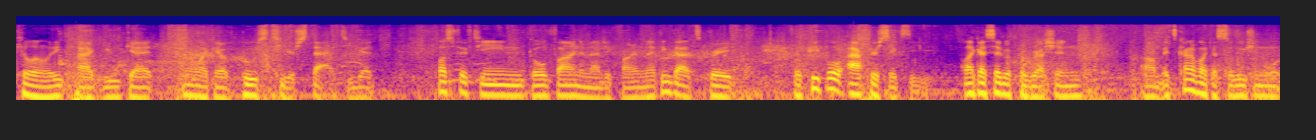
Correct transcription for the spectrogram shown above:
kill an elite pack, you get kind of like a boost to your stats. You get plus 15 gold find and magic find, and I think that's great for people after 60. Like I said with progression, um, it's kind of like a solution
